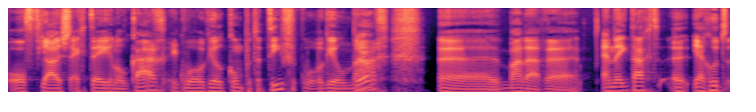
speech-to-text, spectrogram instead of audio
Of juist echt tegen elkaar. Ik word ook heel competitief. Ik word ook heel naar. Maar daar... en ik dacht, ja goed,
